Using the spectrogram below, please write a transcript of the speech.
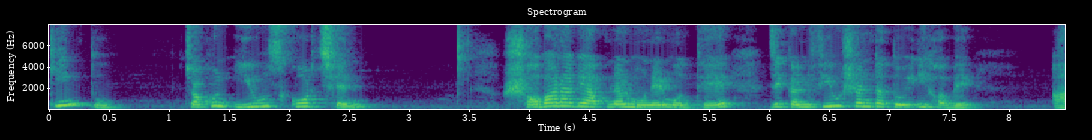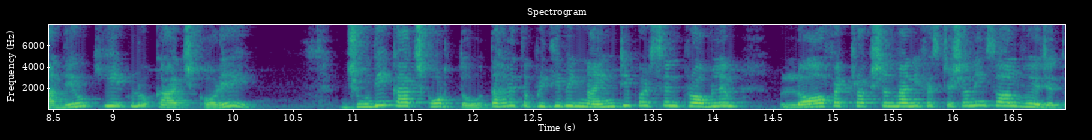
কিন্তু, যখন ইউজ করছেন সবার আগে আপনার মনের মধ্যে যে কনফিউশনটা তৈরি হবে, আদেও কি এগুলো কাজ করে? যদি কাজ করতো, তাহলে তো পৃথিবীর ninety percent problem law of attraction ম্যানিফেস্টেশনেই সলভ হয়ে যেত।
